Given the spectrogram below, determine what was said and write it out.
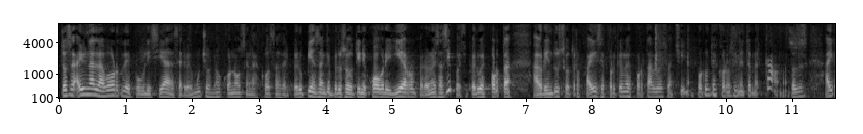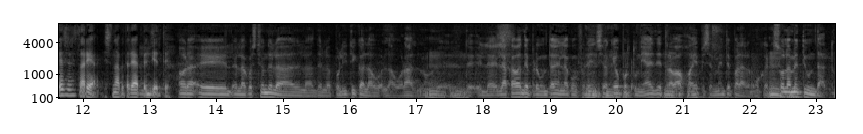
entonces hay una labor de publicidad de hacer. Muchos no conocen las cosas del Perú, piensan que Perú solo tiene cobre y hierro, pero no es así. Pues Perú exporta agroindustria a otros países, ¿por qué no exportarlo eso a China? Por un desconocimiento de mercado. Entonces hay que hacer esa tarea, es una tarea pendiente. Ahora, eh, la cuestión de la, de la, política laboral, ¿no? Mm, mm. Le, acaban de preguntar en la conferencia mm, qué oportunidades de trabajo hay especialmente para las mujeres. Solamente un dato.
